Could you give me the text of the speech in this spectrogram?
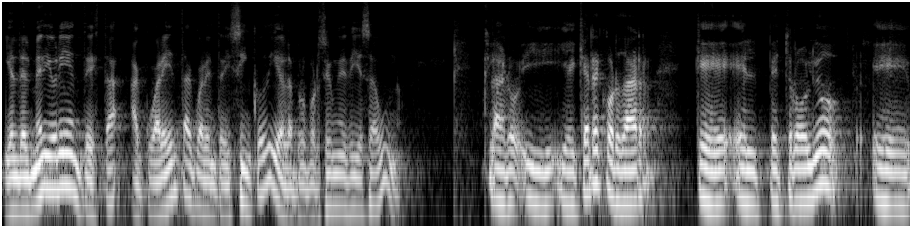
Y el del Medio Oriente está a 40 a 45 días, la proporción es 10 a 1. Claro, y hay que recordar que el petróleo eh,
